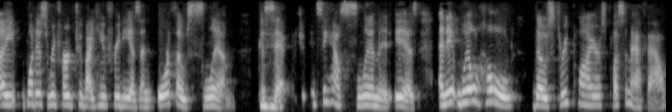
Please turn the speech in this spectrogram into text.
a what is referred to by Hu-Friedy as an ortho slim cassette. Mm-hmm. You can see how slim it is, and it will hold those three pliers plus a Mathieu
